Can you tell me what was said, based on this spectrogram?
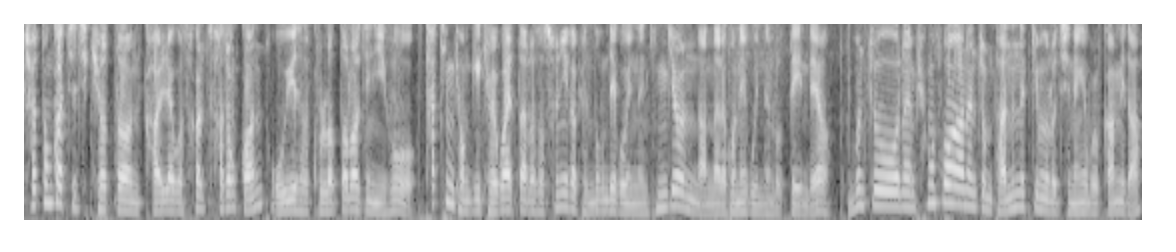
철통같이 지켰던 가을야구 사- 사정권 5위에서 굴러 떨어진 이후 타팀 경기 결과에 따라서 순위가 변동되고 있는 힘겨운 나날을 보내고 있는 롯데인데요. 이번 주는 평소와는 좀 다른 느낌으로 진행해볼까 합니다.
